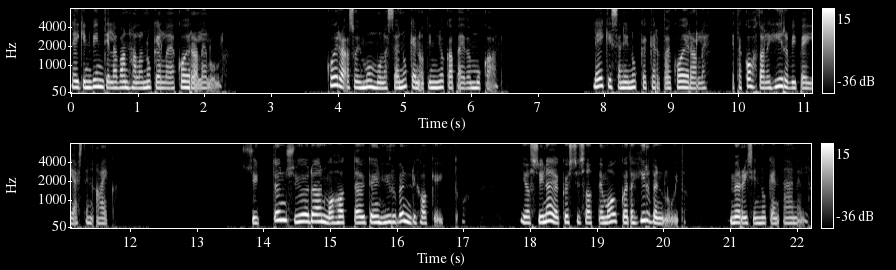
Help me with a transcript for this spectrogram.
leikin vintillä vanhalla nukella ja koiralelulla. Koira asui mummulassa ja nuken otin joka päivä mukaan. Leikissäni nukke kertoi koiralle, että kohta oli hirvipeijaisten aika. Sitten syödään mahat täyteen hirven lihakeittoa. Ja sinä ja kössi saatte maukkaita hirvenluita, mörisin nuken äänellä.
